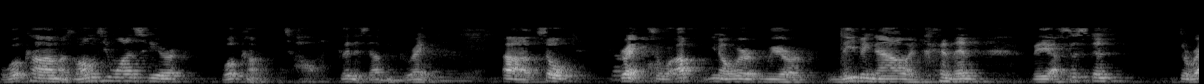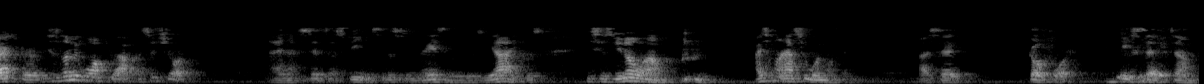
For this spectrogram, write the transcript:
We'll come. As long as you want us here, we'll come. It's, oh my goodness, that'd be great. Uh, so, great. So we're up, you know, we're, we are leaving now. And, and then the assistant director, he says, let me walk you out. I said, sure. And I said to Steve, I said, this is amazing. He goes, yeah. He goes, he says, you know, um, I just want to ask you one more thing. I said, go for it. He said, um,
